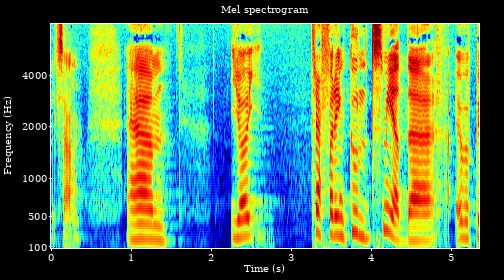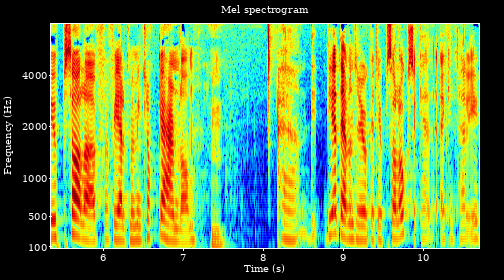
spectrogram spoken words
liksom. Ehm, jag träffade en guldsmed jag var uppe i Uppsala för att få hjälp med min klocka häromdagen. Eh, det, det är ett äventyr att åka till Uppsala också, kan, I can tell you.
